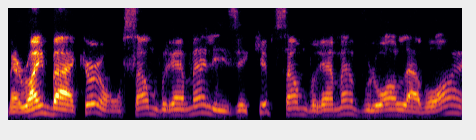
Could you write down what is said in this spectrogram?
Mais Rainbacker, on semble vraiment, les équipes semblent vraiment vouloir l'avoir.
